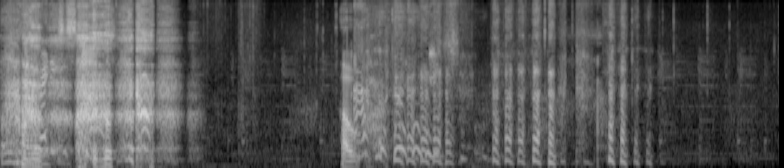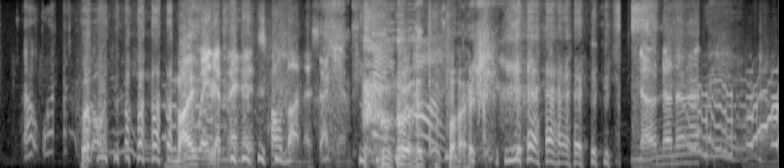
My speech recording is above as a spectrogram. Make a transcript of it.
Ready to start. Oh, Oh, what? What? What do you mean? my. Wait a minute. Hold on a second. what the fuck? No, no, no, no, no. No.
